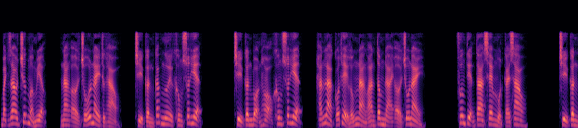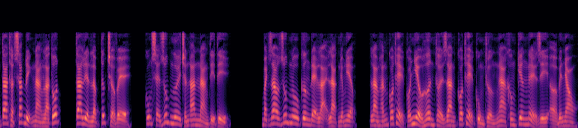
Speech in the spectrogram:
Bạch Giao trước mở miệng, nàng ở chỗ này thực hảo, chỉ cần các ngươi không xuất hiện. Chỉ cần bọn họ không xuất hiện, hắn là có thể hống nàng an tâm đại ở chỗ này. Phương tiện ta xem một cái sao. Chỉ cần ta thật xác định nàng là tốt, ta liền lập tức trở về, cũng sẽ giúp ngươi trấn an nàng tỉ tỉ. Bạch Giao giúp Ngô Cương đệ lại lạc niệm niệm, làm hắn có thể có nhiều hơn thời gian có thể cùng Thường Nga không kiêng nể gì ở bên nhau.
